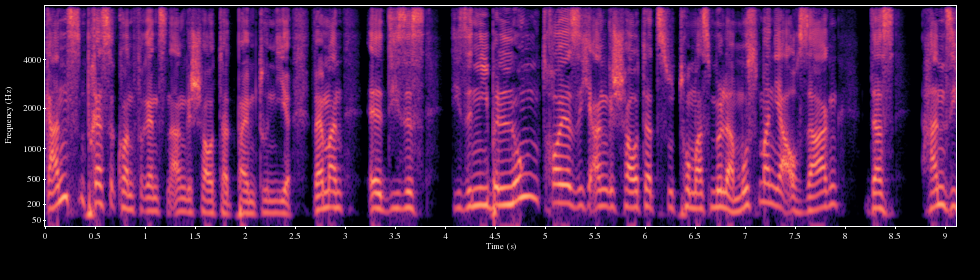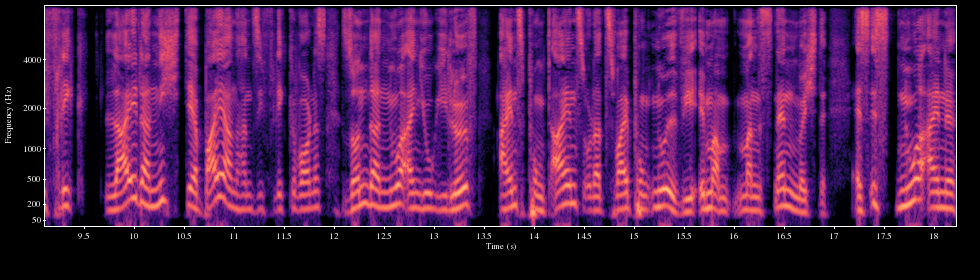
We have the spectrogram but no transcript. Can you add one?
ganzen Pressekonferenzen angeschaut hat beim Turnier, wenn man äh, dieses, diese Nibelungentreue sich angeschaut hat zu Thomas Müller, muss man ja auch sagen, dass Hansi Flick leider nicht der Bayern Hansi Flick geworden ist, sondern nur ein Jogi Löw 1.1 oder 2.0, wie immer man es nennen möchte. Es ist nur eine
